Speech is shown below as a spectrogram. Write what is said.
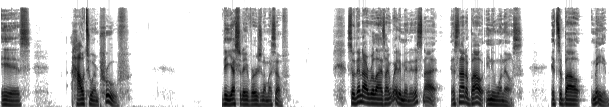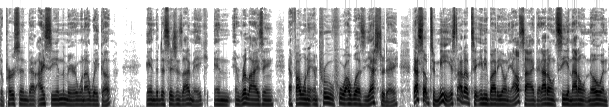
is how to improve the yesterday version of myself. So then I realized, like, wait a minute, it's not it's not about anyone else. It's about me, the person that I see in the mirror when I wake up and the decisions I make and, and realizing if I want to improve who I was yesterday, that's up to me. It's not up to anybody on the outside that I don't see and I don't know and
